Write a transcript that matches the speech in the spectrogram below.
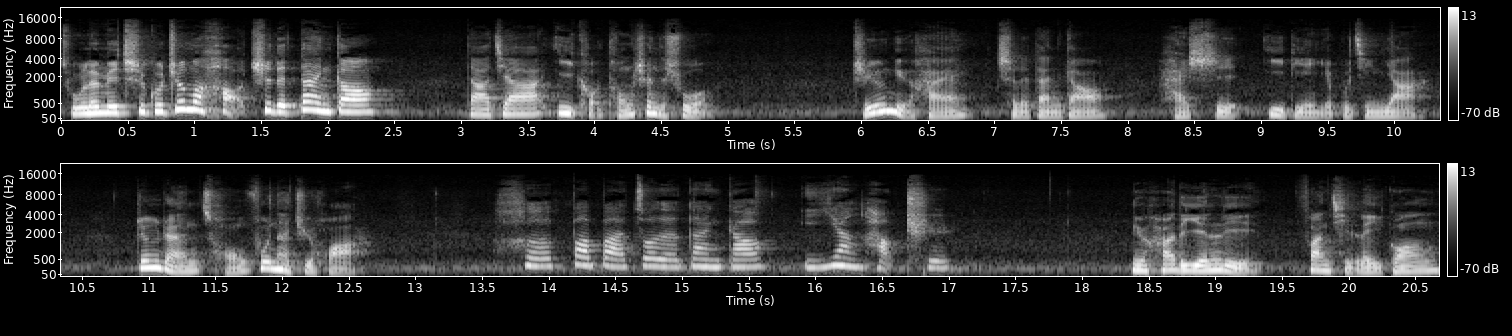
从来没吃过这么好吃的蛋糕。大家异口同声的说：“只有女孩吃了蛋糕，还是一点也不惊讶。”仍然重复那句话：“和爸爸做的蛋糕一样好吃。”女孩的眼里泛起泪光，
